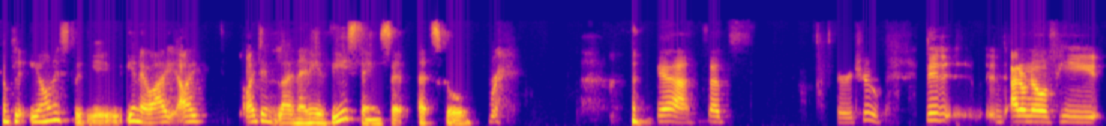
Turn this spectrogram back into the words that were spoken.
completely honest with you? You know, I I, I didn't learn any of these things at, at school. Right yeah, that's, very true. Did I don't know if he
